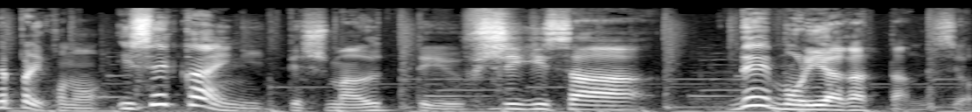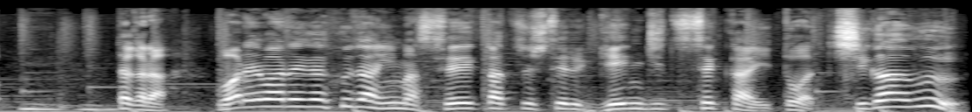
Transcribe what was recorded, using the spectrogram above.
やっぱりこの異世界に行ってしまうっていう不思議さで盛り上がったんですよ。うんだから我々が普段今生活している現実世界とは違う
